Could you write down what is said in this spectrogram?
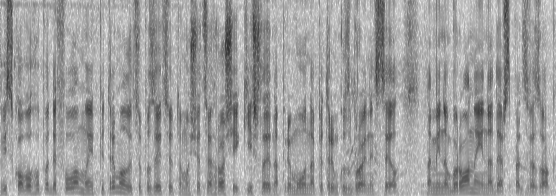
військового ПДФО. Ми підтримали цю позицію, тому що це гроші, які йшли напряму на підтримку збройних сил, на Міноборони і на Держспецзв'язок.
